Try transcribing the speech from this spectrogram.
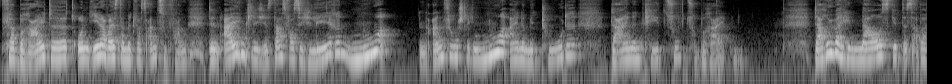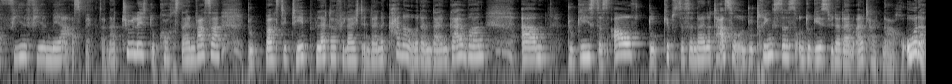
verbreitet und jeder weiß damit was anzufangen. Denn eigentlich ist das, was ich lehre, nur, in Anführungsstrichen, nur eine Methode, deinen Tee zuzubereiten. Darüber hinaus gibt es aber viel, viel mehr Aspekte. Natürlich, du kochst dein Wasser, du machst die Teeblätter vielleicht in deine Kanne oder in deinen Galvan. Ähm, Du gießt es auf, du kippst es in deine Tasse und du trinkst es und du gehst wieder deinem Alltag nach. Oder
